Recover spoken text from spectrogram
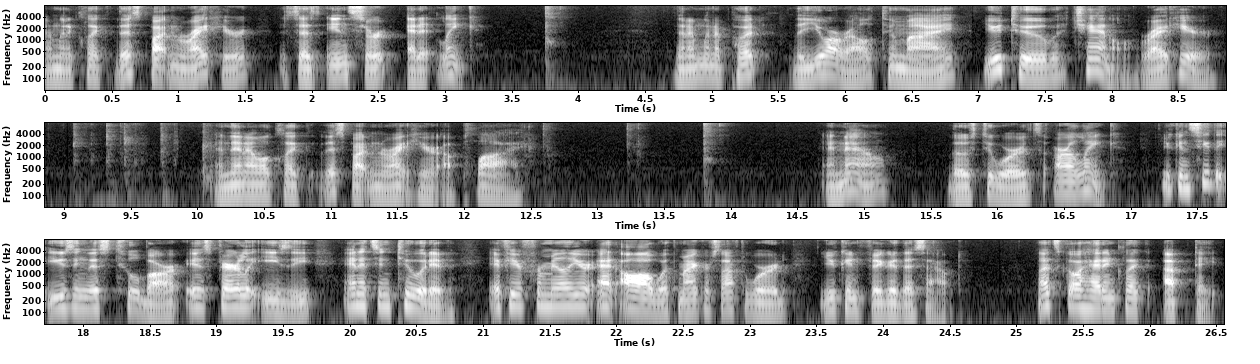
I'm going to click this button right here. It says insert edit link. Then I'm going to put the URL to my YouTube channel right here. And then I will click this button right here, apply. And now those two words are a link. You can see that using this toolbar is fairly easy and it's intuitive. If you're familiar at all with Microsoft Word, you can figure this out. Let's go ahead and click Update.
